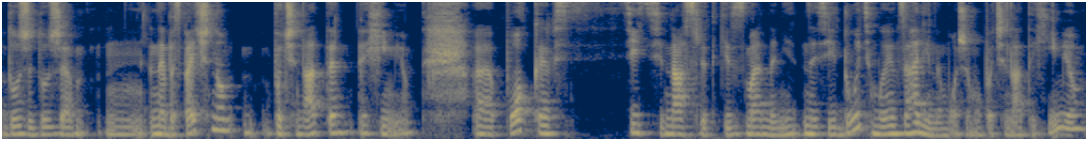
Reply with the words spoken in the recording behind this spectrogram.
дуже дуже небезпечно починати хімію. Е, Поки всі ці наслідки з мене не зійдуть, ми взагалі не можемо починати хімію,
